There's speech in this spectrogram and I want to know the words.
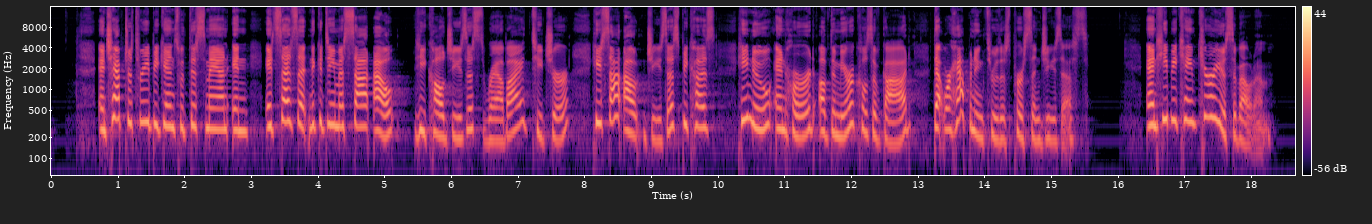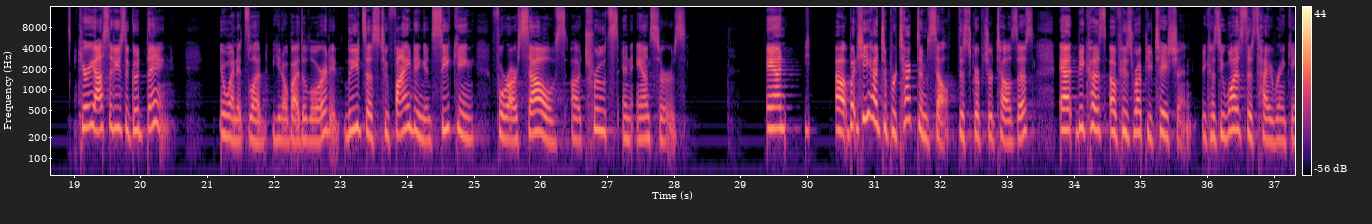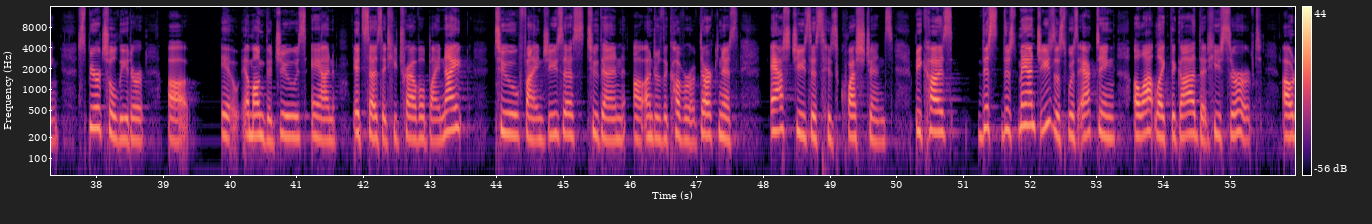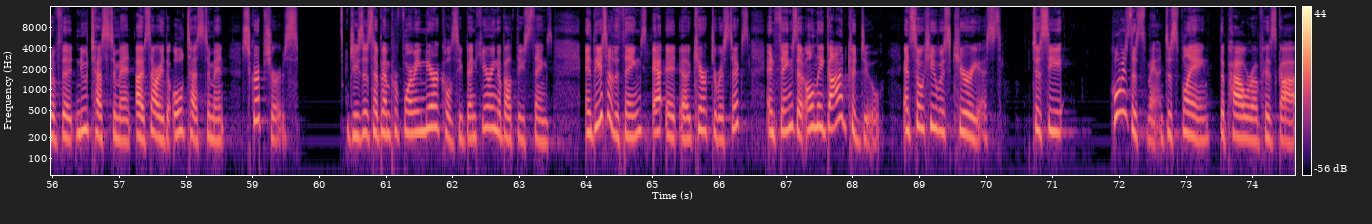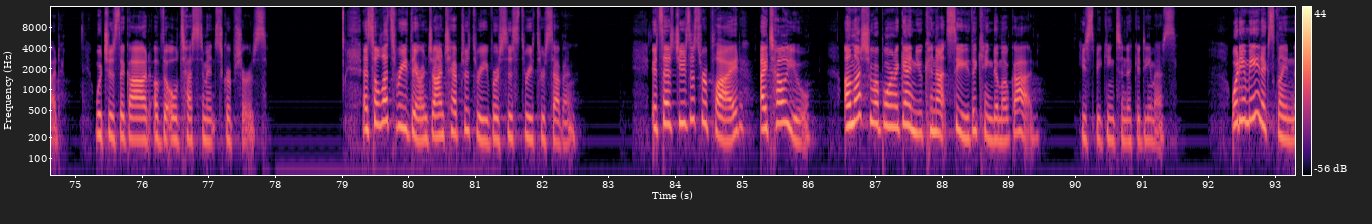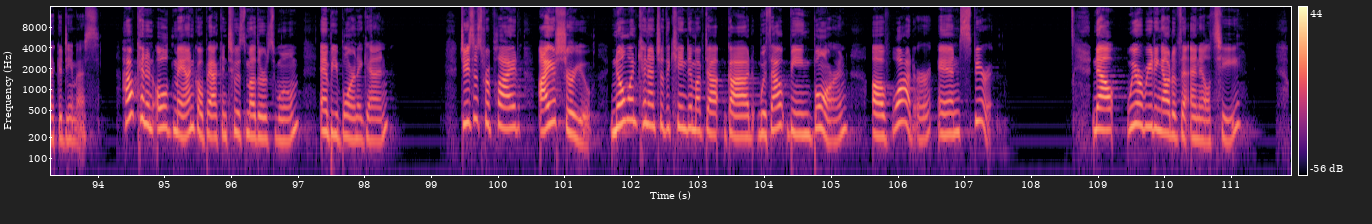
And chapter 3 begins with this man, and it says that Nicodemus sought out, he called Jesus rabbi, teacher. He sought out Jesus because he knew and heard of the miracles of God that were happening through this person, Jesus. And he became curious about him. Curiosity is a good thing when it's led, you know, by the Lord. It leads us to finding and seeking for ourselves uh, truths and answers. And uh, but he had to protect himself, the scripture tells us, at, because of his reputation, because he was this high ranking spiritual leader uh, among the Jews. And it says that he traveled by night to find Jesus, to then, uh, under the cover of darkness, ask Jesus his questions, because this, this man, Jesus, was acting a lot like the God that he served out of the New Testament, uh, sorry, the Old Testament scriptures. Jesus had been performing miracles. He'd been hearing about these things. And these are the things, uh, characteristics, and things that only God could do. And so he was curious to see who is this man displaying the power of his God, which is the God of the Old Testament scriptures. And so let's read there in John chapter 3, verses 3 through 7. It says, Jesus replied, I tell you, unless you are born again, you cannot see the kingdom of God. He's speaking to Nicodemus. What do you mean? exclaimed Nicodemus. How can an old man go back into his mother's womb and be born again? Jesus replied, I assure you, no one can enter the kingdom of God without being born of water and spirit. Now, we are reading out of the NLT,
